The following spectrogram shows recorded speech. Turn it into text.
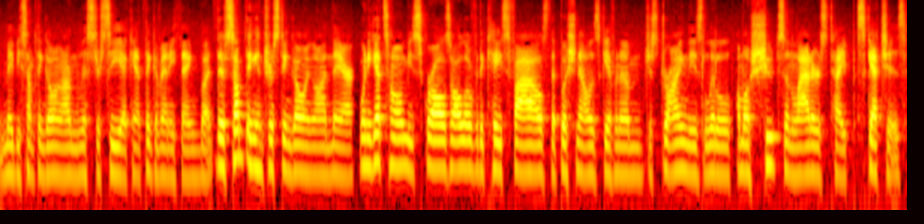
maybe something going on with Mr. C. I can't think of anything, but there's something interesting going on there. When he gets home, he scrawls all over the case files that Bushnell has given him, just drawing these little almost chutes and ladders type sketches.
